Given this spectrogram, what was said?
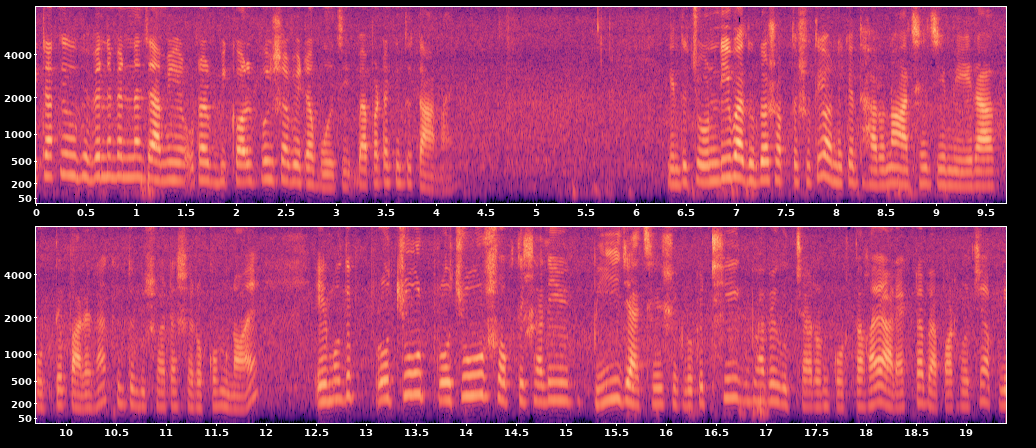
এটাকেও ভেবে নেবেন না যে আমি ওটার বিকল্প হিসাবে এটা বলছি, ব্যাপারটা কিন্তু তা নয়। কিন্তু চণ্ডী বা দুর্গা সপ্তশতী অনেকের ধারণা আছে যে মেয়েরা করতে পারে না, কিন্তু বিষয়টা সেরকম নয়। এর মধ্যে প্রচুর প্রচুর শক্তিশালী বীজ আছে, সেগুলোকে ঠিকভাবে উচ্চারণ করতে হয়। আর একটা ব্যাপার হচ্ছে, আপনি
